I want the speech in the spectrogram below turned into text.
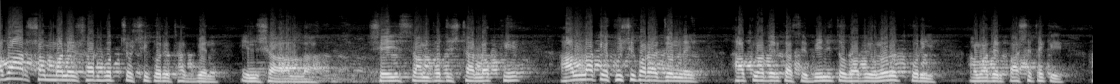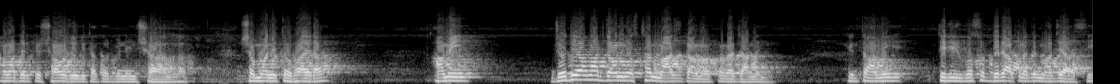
আবার সম্মানের সর্বোচ্চ শিখরে থাকবেন, ইনশাআল্লাহ। সেই ইসলাম প্রতিষ্ঠার লক্ষ্যে আল্লাহকে খুশি করার জন্যে আপনাদের কাছে বিনীতভাবে অনুরোধ করি, আমাদের পাশে থেকে আমাদেরকে সহযোগিতা করবেন, ইনশাআল্লাহ। সম্মানিত ভাইরা, আমি যদিও আমার জন্মস্থান মাঝগ্রাম আপনারা জানেন, কিন্তু আমি তিরিশ বছর ধরে আপনাদের মাঝে আছি।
